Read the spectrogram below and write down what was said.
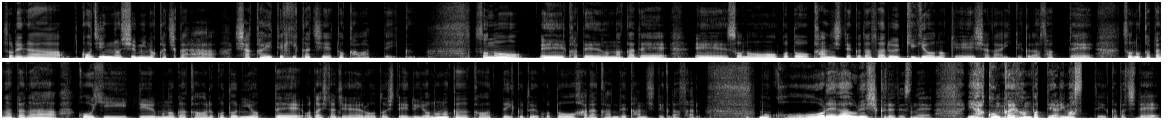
それが個人の趣味の価値から社会的価値へと変わっていく。その、えー、家庭の中で、えー、そのことを感じてくださる企業の経営者がいてくださってその方々がコーヒーっていうものが変わることによって私たちがやろうとしている世の中が変わっていくということを肌感で感じてくださるもうこれが嬉しくてですねいや今回頑張ってやりますっていう形で、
